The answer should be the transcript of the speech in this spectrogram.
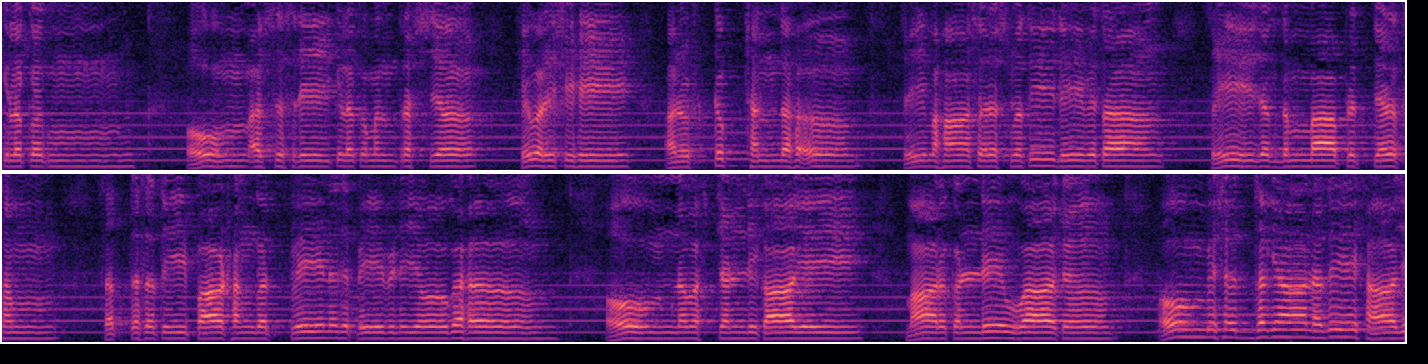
किलकम्। ॐ अस्य श्रीकिलकमन्त्रस्य शिवऋषिः अनुष्टुप्छन्दः। श्रीमहासरस्वतीदेवता श्रीजगदम्बाप्रीत्यर्थं सप्तशतीपाठङ्गत्वेन जपे विनियोगः। ॐ नमश्चण्डिकायै मार्कण्डे उवाच। ॐ विशुद्धज्ञानदेहाय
